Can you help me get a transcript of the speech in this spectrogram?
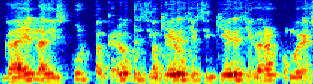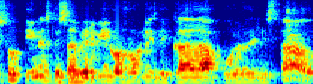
Gaela, disculpa, creo que si quieres, si quieres llegar al Congreso tienes que saber bien los roles de cada poder del Estado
